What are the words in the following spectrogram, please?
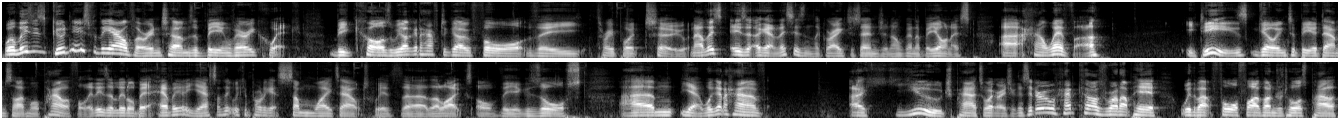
Well, this is good news for the Alfa in terms of being very quick because we are going to have to go for the 3.2. Now, this is, again, this isn't the greatest engine, I'm going to be honest. Uh, however, it is going to be a damn sight more powerful. It is a little bit heavier, yes. I think we can probably get some weight out with uh, the likes of the exhaust. Um, yeah, we're going to have a huge power to weight ratio. Considering we've had cars run up here with about four or five hundred horsepower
